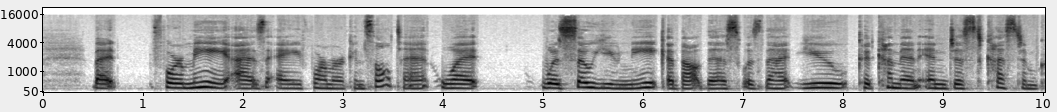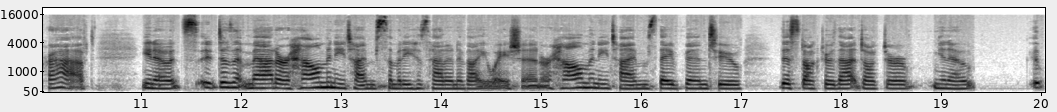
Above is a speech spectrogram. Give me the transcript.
But for me, as a former consultant, what was so unique about this was that you could come in and just custom craft. You know, it's it doesn't matter how many times somebody has had an evaluation or how many times they've been to this doctor, that doctor, you know,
